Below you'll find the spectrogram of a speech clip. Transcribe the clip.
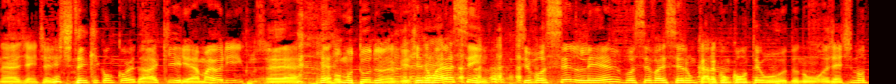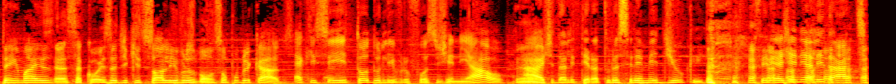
né, gente? A gente tem que concordar que Que é a maioria, inclusive. é, Como tudo na vida. que não é assim. Se você ler, você vai ser um cara com conteúdo. Não- a gente não tem mais essa coisa de que só livros bons são publicados. É que se todo livro fosse genial, É. a arte da literatura seria medíocre. seria genialidade.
